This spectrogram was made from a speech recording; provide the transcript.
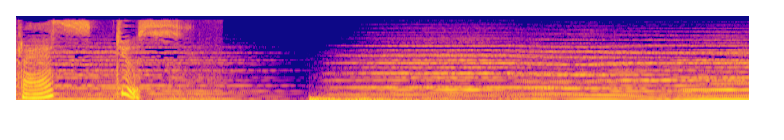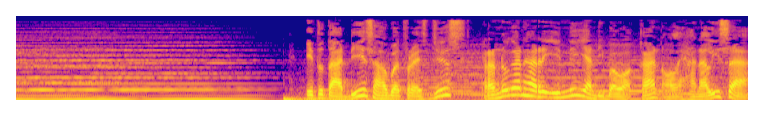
Fresh Juice. Itu tadi sahabat Fresh Juice, renungan hari ini yang dibawakan oleh Hanalisa.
